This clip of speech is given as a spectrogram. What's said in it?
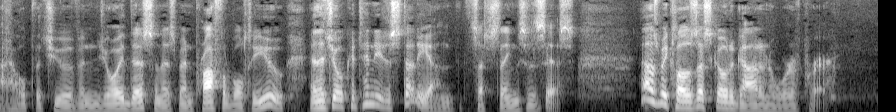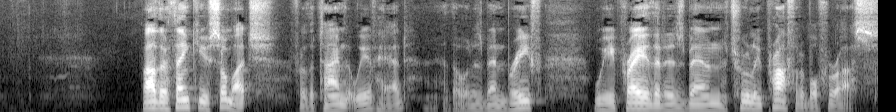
I hope that you have enjoyed this and has been profitable to you, and that you'll continue to study on such things as this. As we close, let's go to God in a word of prayer. Father, thank you so much for the time that we have had. Though it has been brief, we pray that it has been truly profitable for us.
